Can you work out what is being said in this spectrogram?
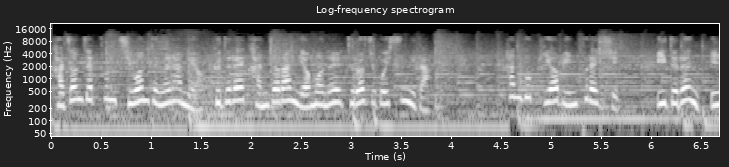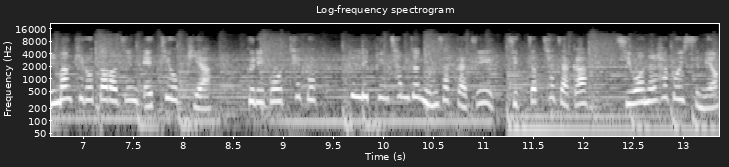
가전제품 지원 등을 하며 그들의 간절한 염원을 들어주고 있습니다. 한국 기업 인프레식, 이들은 1만 킬로 떨어진 에티오피아, 그리고 태국, 필리핀 참전 용사까지 직접 찾아가 지원을 하고 있으며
